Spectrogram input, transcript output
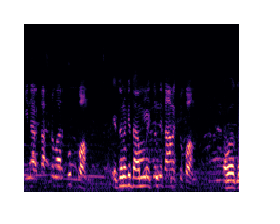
কিনার কাস্টমার খুব কম। এর জন্য কি দাম এই জন্য দাম একটু কম। আপাতত।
